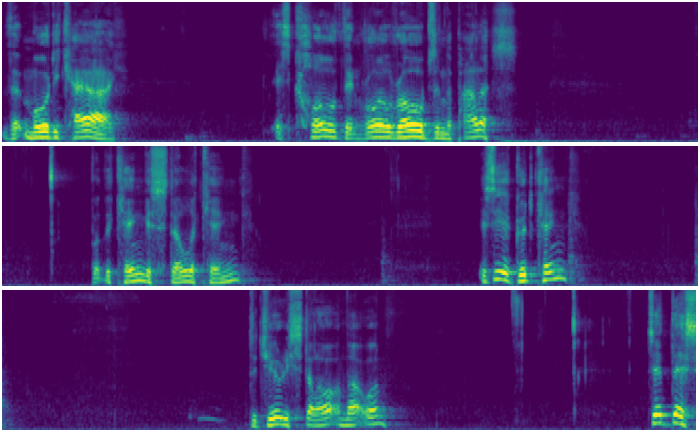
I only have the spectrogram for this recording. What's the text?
that Mordecai is clothed in royal robes in the palace. But the king is still a king. Is he a good king? The jury's still out on that one. Did this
